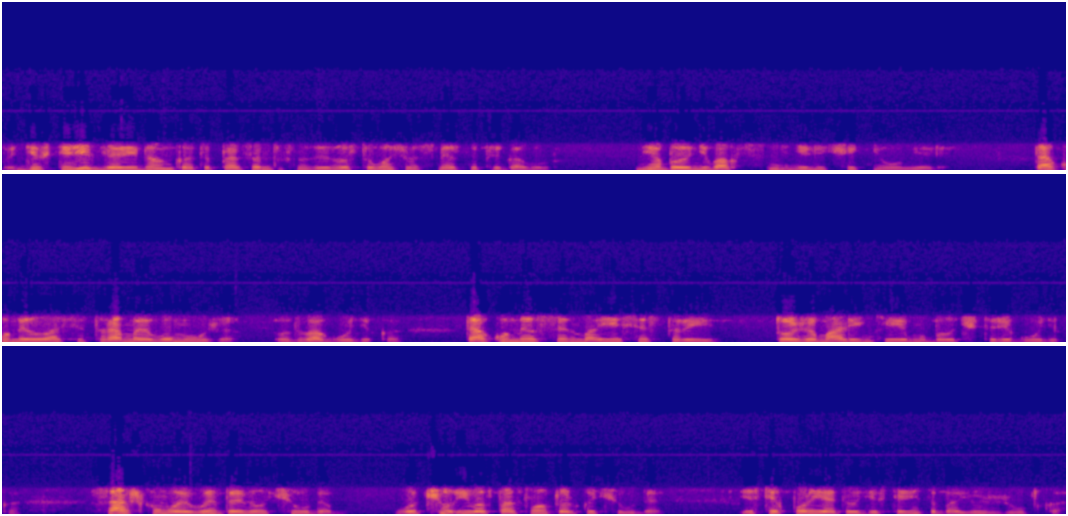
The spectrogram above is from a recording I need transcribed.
дифтерит для ребенка это процентов на 98 смертный приговор. Не было ни вакцины, ни лечить не умели. Так умерла сестра моего мужа в два годика. Так умер сын моей сестры, тоже маленький, ему было четыре годика. Сашка мой выздоровел чудом. Вот чу, его спасло только чудо. И с тех пор я этого дифтерита боюсь жутко.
